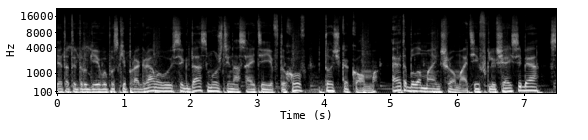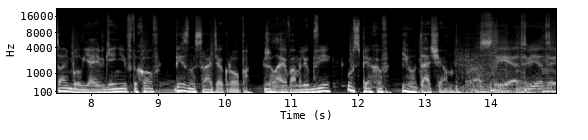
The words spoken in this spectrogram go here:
этот и другие выпуски программы вы всегда сможете на сайте евтухов.com. Это было Show Мотив «Включай себя». С вами был я, Евгений Евтухов, Бизнес Радио Групп. Желаю вам любви, успехов и удачи. Простые ответы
